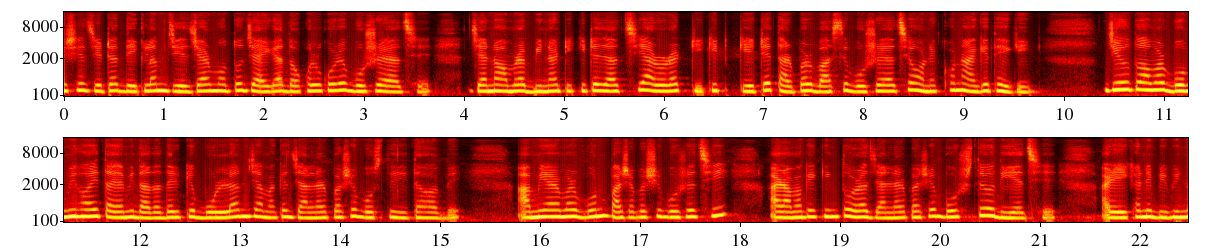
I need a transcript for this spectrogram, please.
এসে যেটা দেখলাম, যে যার মতো জায়গা দখল করে বসে আছে। যেন আমরা বিনা টিকিটে যাচ্ছি আর ওরা টিকিট কেটে তারপর বাসে বসে আছে অনেকক্ষণ আগে থেকেই। যেহেতু আমার বমি হয়, তাই আমি দাদাদেরকে বললাম যে আমাকে জানলার পাশে বসতে দিতে হবে। আমি আর আমার বোন পাশাপাশি বসেছি আর আমাকে কিন্তু ওরা জানলার পাশে বসতেও দিয়েছে। আর এইখানে বিভিন্ন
